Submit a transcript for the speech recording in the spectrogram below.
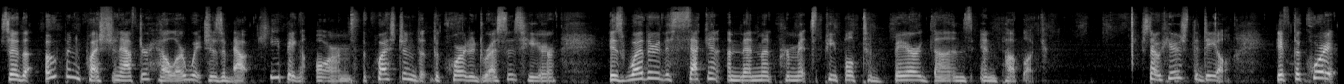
So, the open question after Heller, which is about keeping arms, the question that the court addresses here is whether the Second Amendment permits people to bear guns in public. So, here's the deal if the court,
